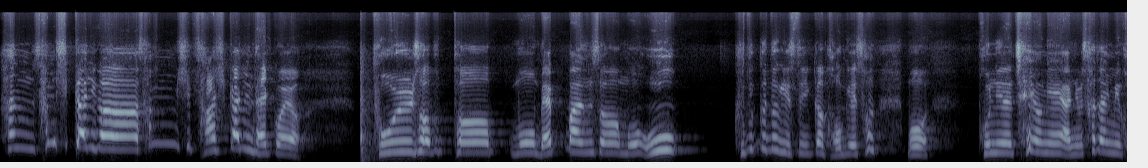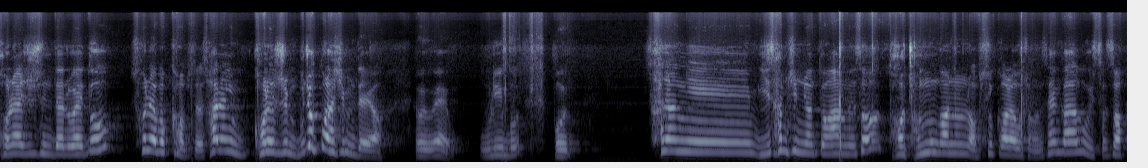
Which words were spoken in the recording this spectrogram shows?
한 30까지가 30, 40까지는 될 거예요. 돌서부터 뭐 맷반서 뭐옥 그득그득 있으니까 거기에 선 뭐 본인의 체형에 아니면 사장님이 권해 주신 대로 해도 손해볼 건 없어요. 사장님 권해주시면 무조건 하시면 돼요. 왜 우리 뭐, 뭐 사장님 2, 30년 동안 하면서 더 전문가는 없을 거라고 저는 생각하고 있어서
